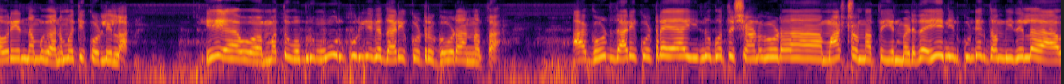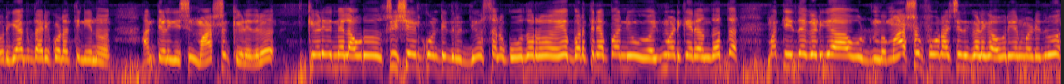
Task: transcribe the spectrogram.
ಅವ್ರೇನು ನಮ್ಗೆ ಅನುಮತಿ ಕೊಡಲಿಲ್ಲ. ಅವ- ಮತ್ತು ಒಬ್ಬರು ಮೂರು ಕೂರಿಗೆ ದಾರಿ ಕೊಟ್ಟರು ಗೌಡ ಅನ್ನತ್ತ. ಆ ಗೌಡ ದಾರಿ ಕೊಟ್ಟರೆ ಇನ್ನೊಬ್ಬತ್ತು ಶರಣಗೌಡ ಮಾಸ್ಟರ್ ಅನ್ನತ್ತ ಏನು ಮಾಡಿದೆ? ಏ, ನೀನು ಕುಂಡ್ಯಾಗ ದಮ್ ಇದಿಲ್ಲ, ಅವ್ರಿಗೆ ಯಾಕೆ ದಾರಿ ಕೊಡತ್ತಿ ನೀನು? ಅಂತೇಳಿ ಇಷ್ಟು ಮಾಸ್ಟ್ರ್ ಕೇಳಿದ್ರು. ಕೇಳಿದ ಮೇಲೆ ಅವರು ಶ್ರೀಶೈಲ್ ಕೊಂಟಿದ್ರು ದೇವಸ್ಥಾನಕ್ಕೆ ಹೋದವರು, ಏ, ಬರ್ತೀನಪ್ಪ, ನೀವು ಇದು ಮಾಡ್ಕೇರಿ ಅಂದತ್ತ. ಮತ್ತು ಇದ್ದಗಡಿಗೆ ಅವ್ರು ಮಾಸ್ಟರ್ ಫೋನ್ ಹಚ್ಚಿದಗಳಿಗೆ ಅವ್ರು ಏನು ಮಾಡಿದರು,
